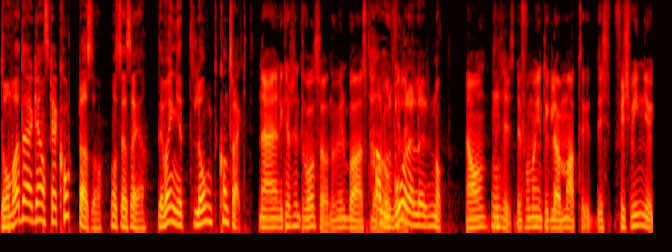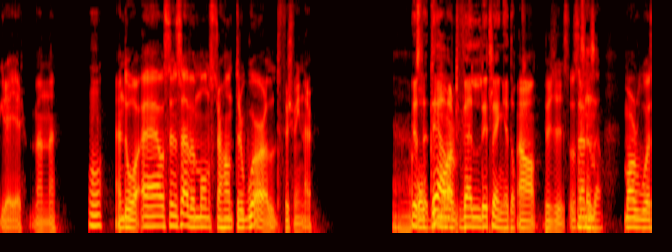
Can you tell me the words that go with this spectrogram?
De var där ganska kort alltså, måste jag säga. Det var inget långt kontrakt. Nej, det kanske inte var så. De vill bara Ett smålocka halvår eller något. Ja, precis. Det får man ju inte glömma, att det försvinner ju grejer, men eh, Mm. ändå. Eh, och sen så även Monster Hunter World försvinner. Eh, Just det, det har Mar- varit väldigt länge dock. Ja, precis. Och sen. Marvel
